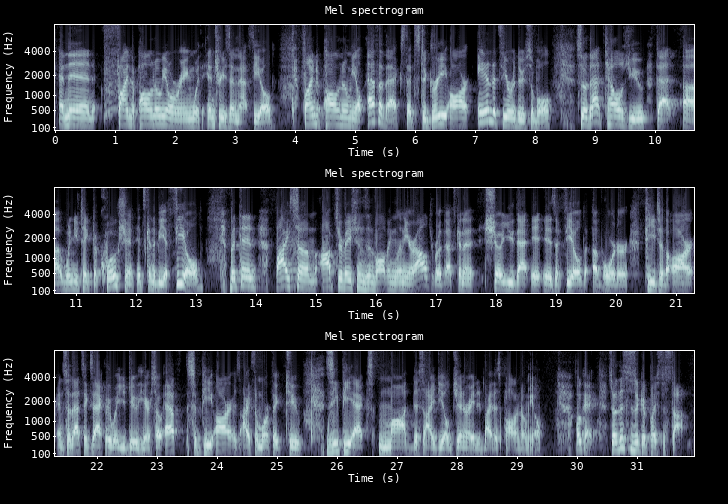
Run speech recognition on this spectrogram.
and then find the polynomial ring with entries in that field. Find a polynomial f of x that's degree r and it's irreducible. So that tells you that uh, when you take the quotient, it's going to be a field. But then by some observations involving linear algebra, that's going to show you that it is a field of order p to the r. And so that's exactly what you do here. So f sub pr is isomorphic to zpx mod this ideal generated by this polynomial. Okay, so this is a good place to stop.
